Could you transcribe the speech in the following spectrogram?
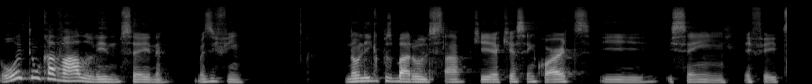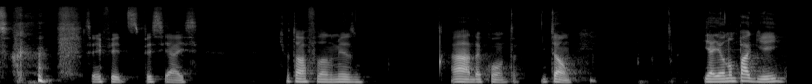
ou ele tem um cavalo ali, não sei, né? Mas enfim. Não ligue pros barulhos, tá? Porque aqui é sem cortes e, e sem efeitos. sem efeitos especiais. O que eu tava falando mesmo? Ah, da conta. Então. E aí eu não paguei.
